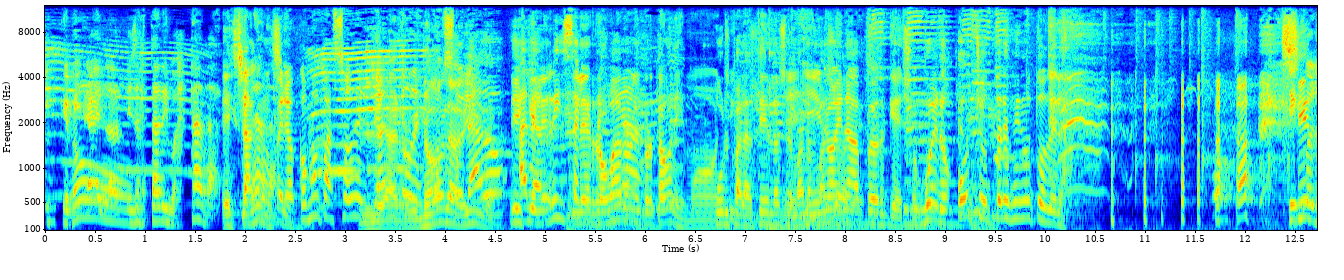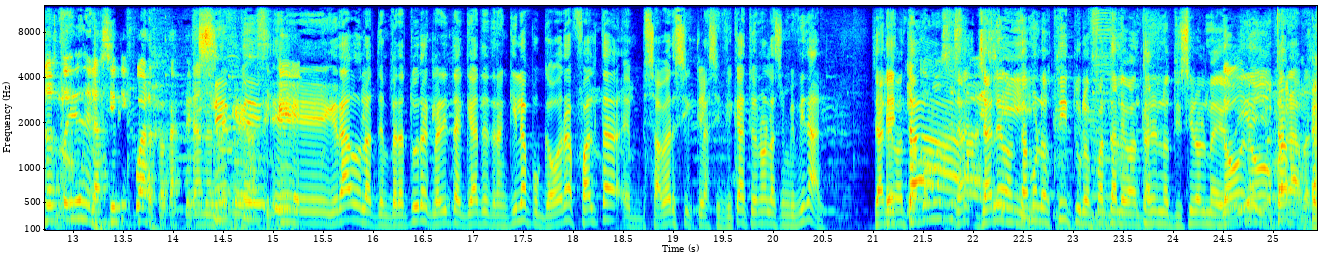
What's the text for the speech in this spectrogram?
Es que mirá, ella, ella está devastada. Exacto. Pero ¿cómo pasó del Le llanto la desconsolado es a que la le, risa le que robaron tenía? el protagonismo. Culpa la tienen los hermanos Y no hay nada peor que eso. Bueno, 8, 3 minutos de la... Chicos, yo estoy desde las 7 y cuarto acá esperando el recreo. Así 7 que grados la temperatura, Clarita, quédate tranquila porque ahora falta eh, saber si clasificaste o no a la semifinal. Ya, Está- levantamos, los títulos, falta levantar el noticiero al No, mediodía. no, ya pará, estamos. pará.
